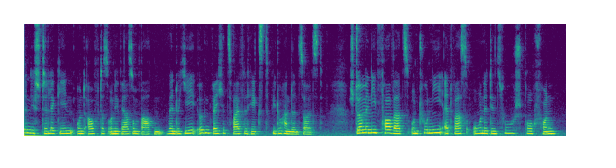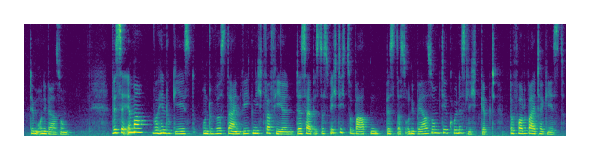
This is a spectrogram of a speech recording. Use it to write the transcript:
in die Stille gehen und auf das Universum warten, wenn du je irgendwelche Zweifel hegst, wie du handeln sollst. Stürme nie vorwärts und tu nie etwas ohne den Zuspruch von dem Universum. Wisse immer, wohin du gehst und du wirst deinen Weg nicht verfehlen. Deshalb ist es wichtig zu warten, bis das Universum dir grünes Licht gibt, bevor du weitergehst.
